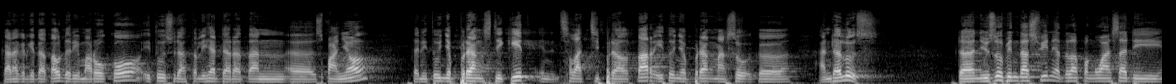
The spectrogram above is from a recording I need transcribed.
Karena kita tahu dari Maroko itu sudah terlihat daratan uh, Spanyol dan itu nyebrang sedikit Selat Gibraltar itu nyebrang masuk ke Andalus dan Yusuf bin Tasfin adalah penguasa di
